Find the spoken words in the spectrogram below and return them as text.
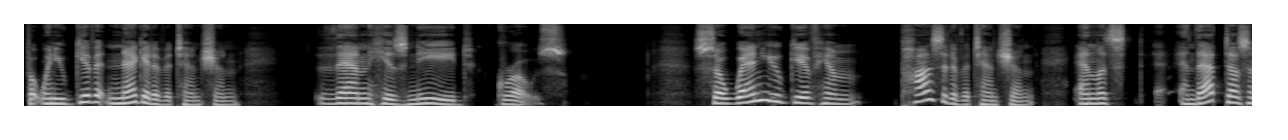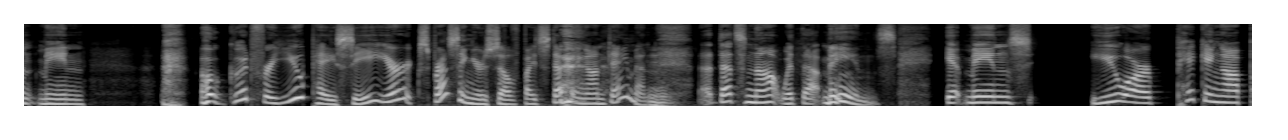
but when you give it negative attention, then his need grows. So when you give him positive attention, and let's, and that doesn't mean, oh, good for you, Pacey. You're expressing yourself by stepping on Damon. Uh, That's not what that means. It means you are picking up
